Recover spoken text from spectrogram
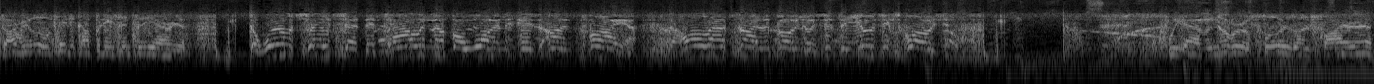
start relocating companies into the area. The World Trade Center, tower number one, is on fire. The whole outside of the building, there was just a huge explosion. We have a number of floors on fire.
